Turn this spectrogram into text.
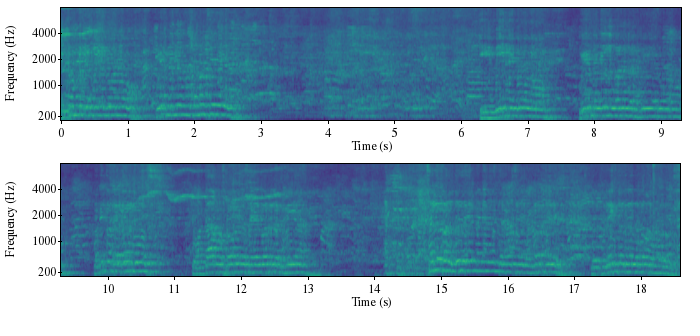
Que bueno, esta noche. Y mire bienvenido a la comida, cómo no. Bonitos recuerdos, como estábamos en el barrio de la comida. Saludos para ustedes, bienvenidos esta noche de parte del proyecto de los.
